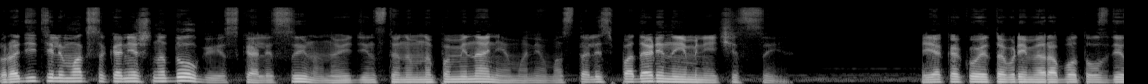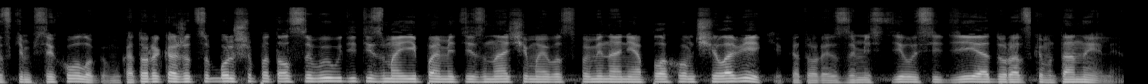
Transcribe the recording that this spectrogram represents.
Родители Макса, конечно, долго искали сына, но единственным напоминанием о нем остались подаренные мне часы. Я какое-то время работал с детским психологом, который, кажется, больше пытался выудить из моей памяти значимые воспоминания о плохом человеке, которое заместилось идеей о дурацком тоннеле.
